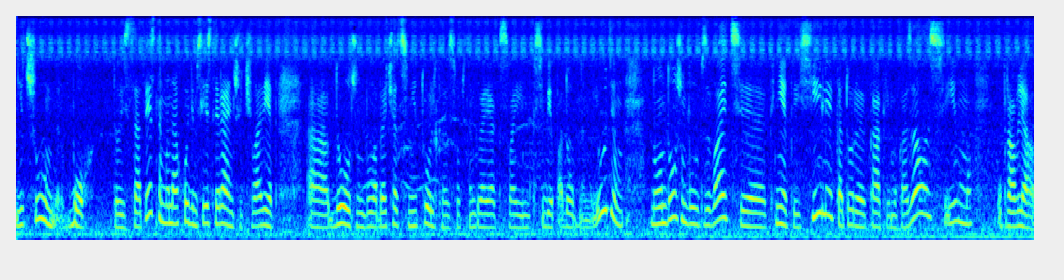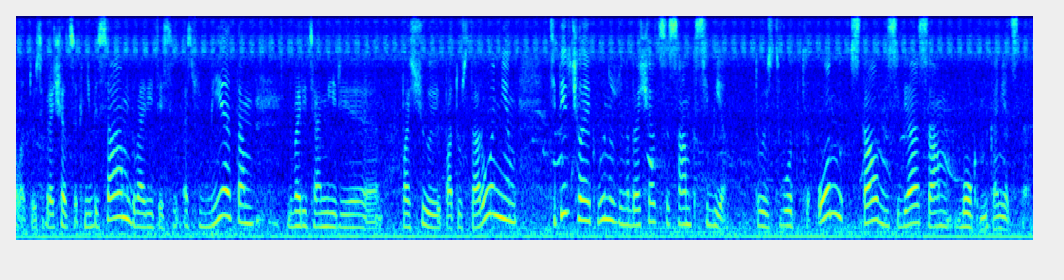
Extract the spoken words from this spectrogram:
Ницше умер, Бог. То есть, соответственно, мы находимся, если раньше человек э, должен был обращаться не только, собственно говоря, к своим, к себе подобным людям, но он должен был взывать э, к некой силе, которая, как ему казалось, им управляла. То есть обращаться к небесам, говорить о, о судьбе, там, говорить о мире по и потустороннем. Теперь человек вынужден обращаться сам к себе. То есть вот он стал для себя сам Богом наконец-то.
